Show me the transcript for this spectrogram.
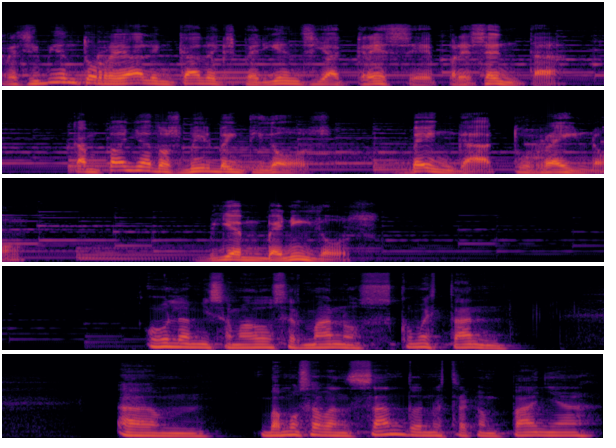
Crecimiento Real en cada experiencia crece, presenta. Campaña 2022. Venga tu reino. Bienvenidos. Hola mis amados hermanos, ¿cómo están? vamos avanzando en nuestra campaña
